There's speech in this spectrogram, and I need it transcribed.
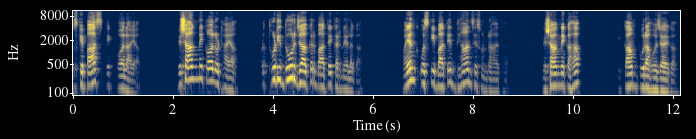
उसके पास एक कॉल आया। निशांक ने कॉल उठाया और थोड़ी दूर जाकर बातें करने लगा। मयंक उसकी बातें ध्यान से सुन रहा था। निशांक ने कहा कि काम पूरा हो जाएगा।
